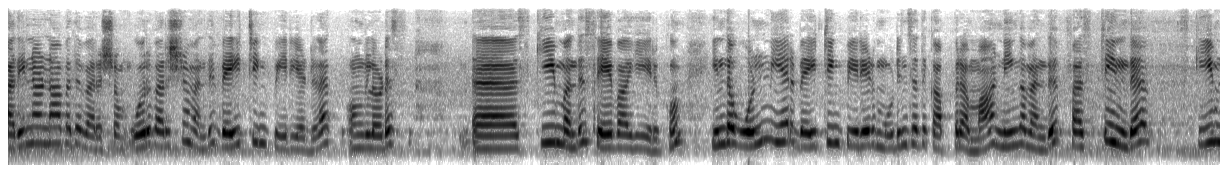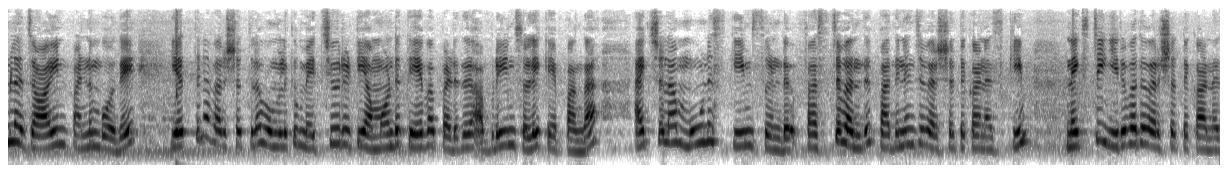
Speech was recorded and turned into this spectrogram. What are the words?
பதினொன்றாவது வருஷம் ஒரு வருஷம் வந்து வெயிட்டிங் பீரியடில் உங்களோட ஸ்கீம் வந்து சேவ் ஆகி இருக்கும். இந்த ஒன் இயர் வெயிட்டிங் பீரியட் முடிஞ்சதுக்கு அப்புறமா நீங்கள் வந்து ஃபஸ்ட்டு இந்த ஸ்கீமில் ஜாயின் பண்ணும்போதே எத்தனை வருஷத்தில் உங்களுக்கு மெச்சூரிட்டி அமௌண்ட்டு தேவைப்படுது அப்படின்னு சொல்லி கேட்பாங்க. ஆக்சுவலாக மூணு ஸ்கீம்ஸ் உண்டு. ஃபஸ்ட்டு வந்து பதினஞ்சு வருஷத்துக்கான ஸ்கீம் நெக்ஸ்ட்டு இருபது வருஷத்துக்கான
